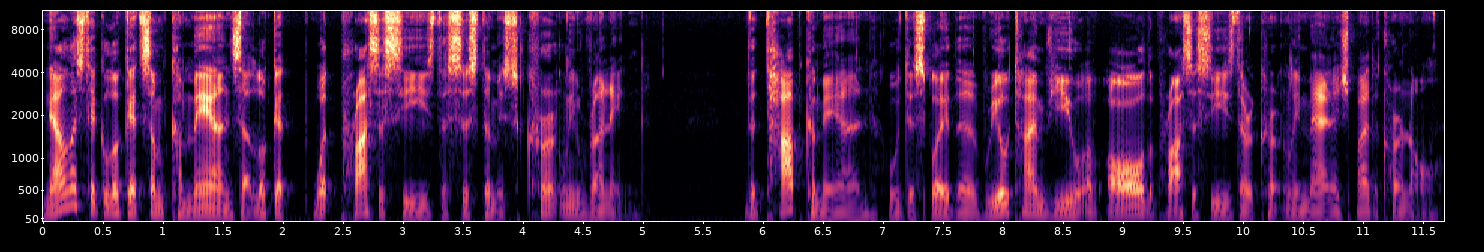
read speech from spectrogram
Now let's take a look at some commands that look at what processes the system is currently running. The top command will display the real-time view of all the processes that are currently managed by the kernel.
